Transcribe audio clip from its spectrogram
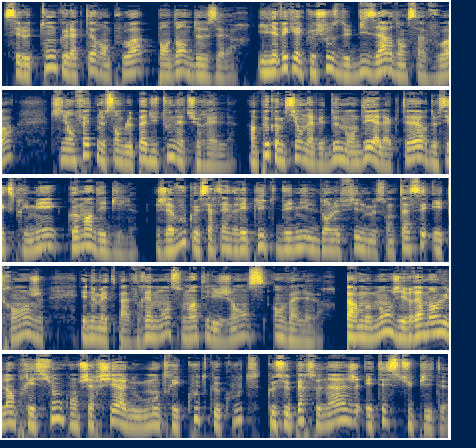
C'est le ton que l'acteur emploie pendant deux heures. Il y avait quelque chose de bizarre dans sa voix, qui en fait ne semble pas du tout naturel. Un peu comme si on avait demandé à l'acteur de s'exprimer comme un débile. J'avoue que certaines répliques d'Émile dans le film sont assez étranges et ne mettent pas vraiment son intelligence en valeur. Par moments, j'ai vraiment eu l'impression qu'on cherchait à nous montrer coûte que coûte que ce personnage était stupide.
